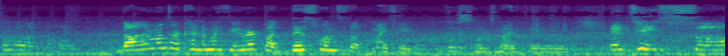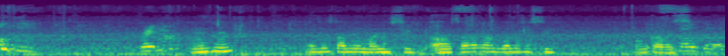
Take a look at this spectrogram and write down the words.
Kind of like the little ones. The other ones are kind of my favorite, but this one's the, my favorite. This one's my favorite. It tastes so good. Right, Ma? Mhm. Esos están bien buenos, sí. Ah, saben los buenos así, con cabeza. So good.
